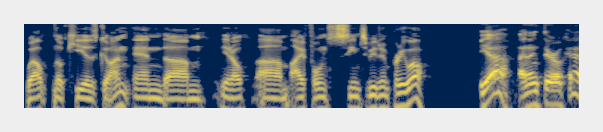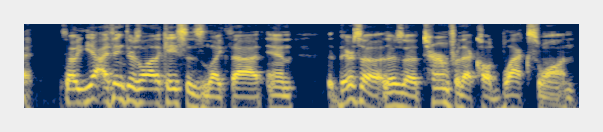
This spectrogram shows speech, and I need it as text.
well, Nokia's gone, and um, you know, um, iPhone seems to be doing pretty well. Yeah, I think they're okay. So yeah, I think there's a lot of cases like that, and there's a there's a term for that called black swan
